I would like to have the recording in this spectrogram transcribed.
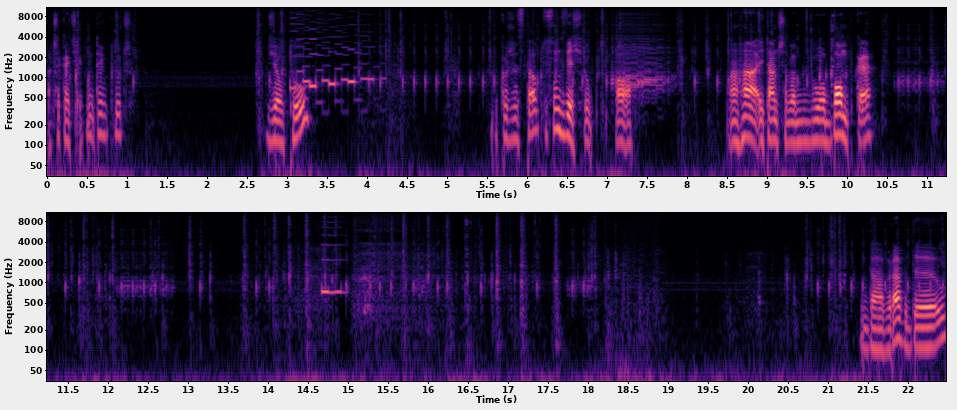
A czekajcie, jak mi ten klucz wziął tu? Wykorzystał? Tu są dwie śrubki. O. Aha, i tam trzeba by było bombkę. Dobra, w dół.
